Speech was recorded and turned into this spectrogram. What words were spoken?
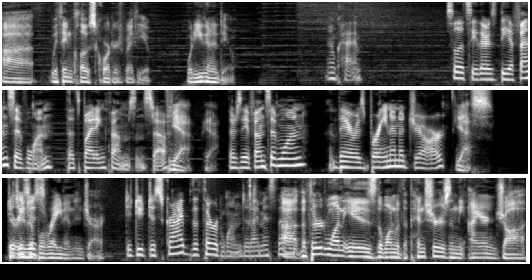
uh, within close quarters with you. What are you going to do? Okay. So let's see. There's the offensive one that's biting thumbs and stuff. Yeah. Yeah. There's the offensive one. There is brain in a jar. Yes. Did There you is just- a brain in a jar. Did you describe the third one? Did I miss that? Uh, the third one is the one with the pincers and the iron jaw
